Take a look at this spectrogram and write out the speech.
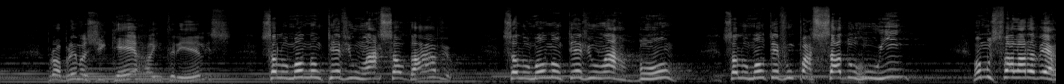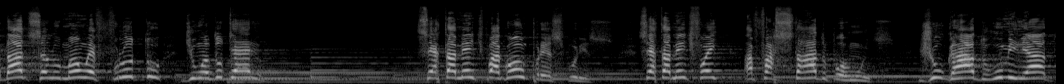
problemas de guerra entre eles. Salomão não teve um lar saudável. Salomão não teve um lar bom. Salomão teve um passado ruim. Vamos falar a verdade, Salomão é fruto de um adultério. certamente pagou um preço por isso, certamente foi afastado por muitos, julgado, humilhado.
